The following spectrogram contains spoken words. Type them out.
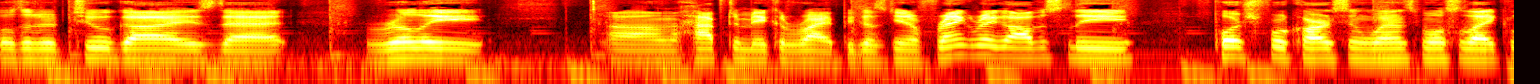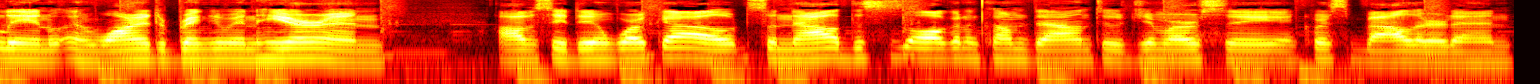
Those are the two guys that really um, have to make it right because you know Frank Reich obviously pushed for Carson Wentz most likely and, and wanted to bring him in here and obviously it didn't work out. So now this is all going to come down to Jim Irsay and Chris Ballard and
